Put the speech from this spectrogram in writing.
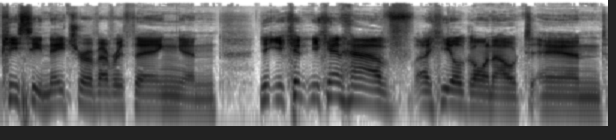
PC nature of everything, and you, you can you can't have a heel going out and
